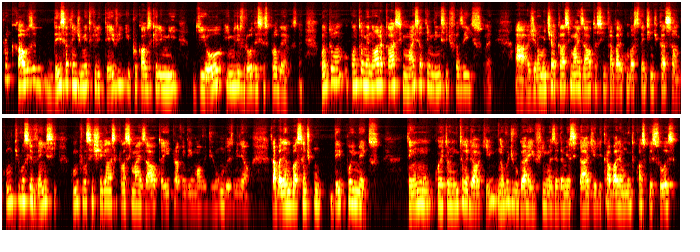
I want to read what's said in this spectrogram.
por causa desse atendimento que ele teve e por causa que ele me guiou e me livrou desses problemas. Né? Quanto, quanto menor a classe, mais a tendência de fazer isso. Né? A, geralmente a classe mais alta assim trabalha com bastante indicação. Como que você vence? Como que você chega nessa classe mais alta aí para vender imóvel de 1, 2 milhão? Trabalhando bastante com depoimentos. Tem um corretor muito legal aqui, não vou divulgar, enfim, mas é da minha cidade. Ele trabalha muito com as pessoas,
